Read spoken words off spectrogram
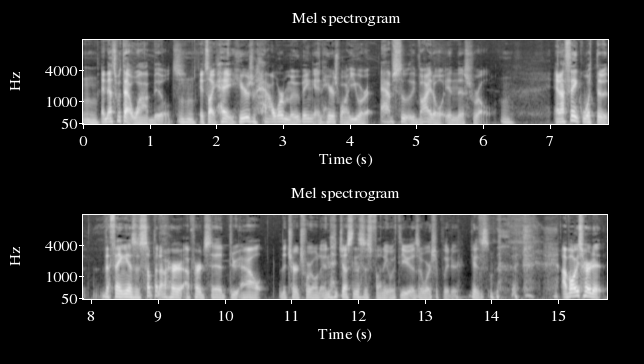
Mm. And that's what that why builds. Mm-hmm. It's like, hey, here's how we're moving, and here's why you are absolutely vital in this role. Mm. And I think what the the thing is is something I heard I've heard said throughout the church world. And Justin, this is funny with you as a worship leader because I've always heard it.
